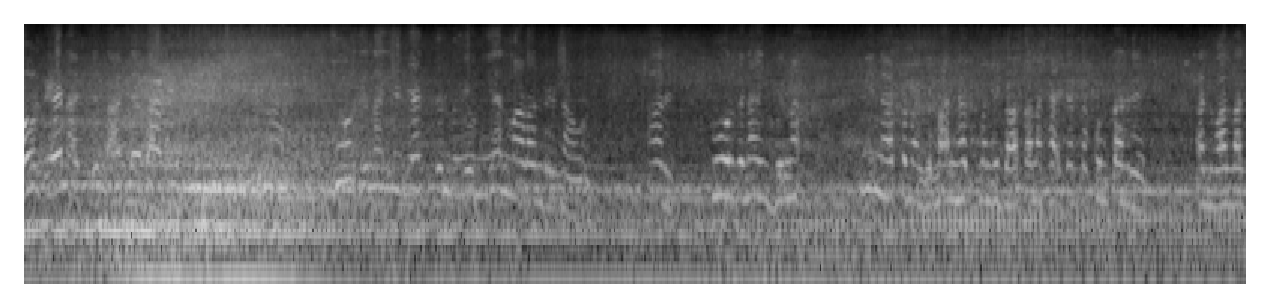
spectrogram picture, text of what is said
ಅವ್ರದ್ದು ಏನು ಹಚ್ಚಿದ ಮೂರು ದಿನ ಈಗ ಎತ್ತಿಂದು ಇವ್ನು ಏನು ಮಾಡೋಣ್ರಿ ನಾವು? ಹಾಂ ರೀ ಮೂರು ದಿನ ಈಗ ದಿನ ನೀನು ಹತ್ತು ಮಂದಿ ಮನೆ ಹತ್ತು ಮಂದಿ ದಾತನ ಕಾಯ್ಕೊಂತ ಕುಂತಾರ್ರಿ. ಅಲ್ಲಿ ಹೊಲ್ದಾಗ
